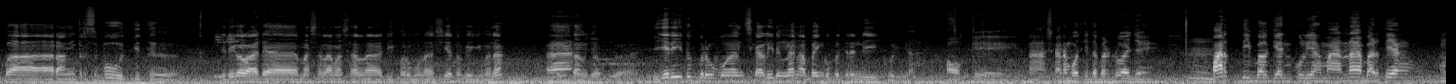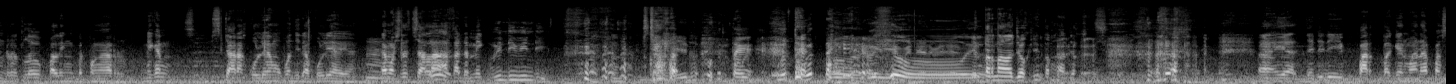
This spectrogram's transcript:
barang tersebut gitu. Jadi kalau ada masalah-masalah di formulasi atau kayak gimana Ah. itu tanggung jawab gua. Jadi, jadi itu berhubungan sekali dengan apa yang gue pelajarin di kuliah. Oke. Nah sekarang buat kita berdua aja ya. Hmm. part di bagian kuliah mana? Berarti yang menurut lo paling berpengaruh? Ini kan se- secara kuliah maupun tidak kuliah ya. Hmm. eh maksudnya secara Oh. akademik. Windy Windy. Secara iya, benar, benar. internal joke internal joke. Nah iya jadi di part bagian mana pas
